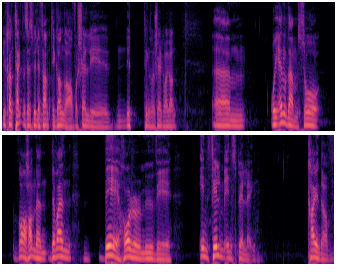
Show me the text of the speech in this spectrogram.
du kan teknisk sett spille 50 ganger av forskjellige nytt ting som skjer hver gang. Um, og i en av dem så var han en Det var en B-horror-movie, in filminnspilling, kind of,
